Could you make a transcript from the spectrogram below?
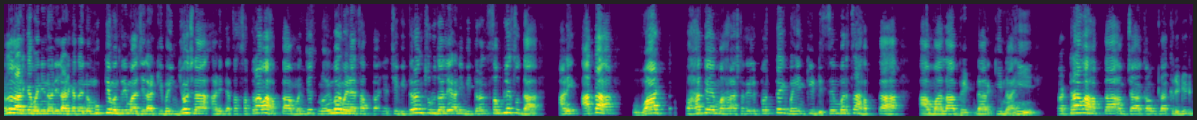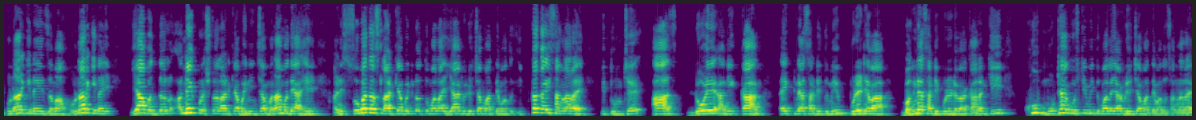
हॅलो लाडक्या बहिणीनो आणि लाडक्या ताईंनो मुख्यमंत्री माझी लाडकी बहीण योजना आणि त्याचा सतरावा हप्ता म्हणजेच नोव्हेंबर महिन्याचा हप्ता याचे वितरण सुरू झाले आणि वितरण संपले सुद्धा. आणि आता वाट पाहते महाराष्ट्रातील प्रत्येक बहीण की डिसेंबरचा हप्ता आम्हाला भेटणार की नाही? अठरावा हप्ता आमच्या अकाउंटला क्रेडिट होणार की नाही जमा होणार की नाही याबद्दल अनेक प्रश्न लाडक्या बहिणींच्या मनामध्ये आहे. आणि सोबतच लाडक्या बहिणीनं तुम्हाला या व्हिडिओच्या माध्यमातून इतकं काही सांगणार आहे की तुमचे आज डोळे आणि कान ऐकण्यासाठी तुम्ही पुढे ठेवा बघण्यासाठी पुढे ठेवा. कारण की खूप मोठ्या गोष्टी मी तुम्हाला या व्हिडिओच्या माध्यमातून सांगणार आहे.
